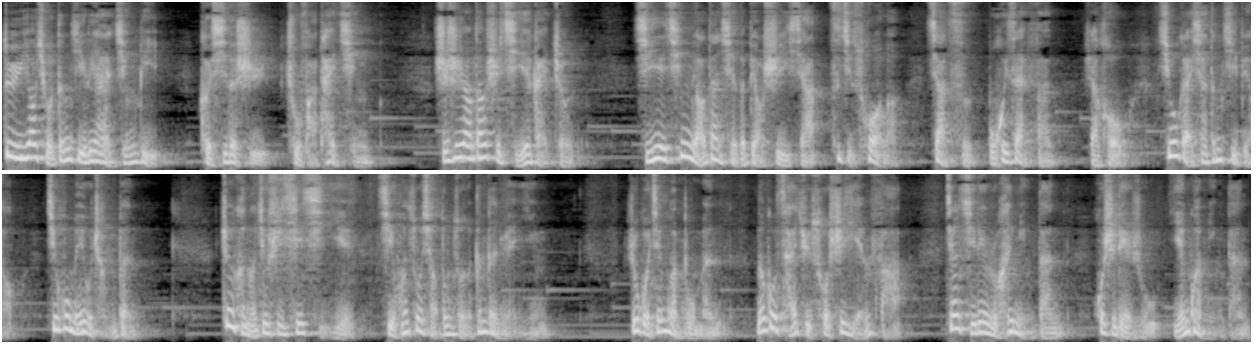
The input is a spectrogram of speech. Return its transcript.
对于要求登记恋爱经历，可惜的是，处罚太轻，只是让当事企业改正。企业轻描淡写的表示一下自己错了，下次不会再犯，然后修改下登记表，几乎没有成本。这可能就是一些企业喜欢做小动作的根本原因。如果监管部门能够采取措施严罚，将其列入黑名单或是列入严管名单，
